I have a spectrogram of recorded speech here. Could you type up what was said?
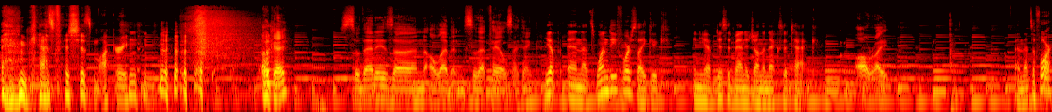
and cast vicious mockery. okay so that is an 11 so that fails i think yep, and that's 1d4 psychic, and you have disadvantage on the next attack. all right And that's a 4.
